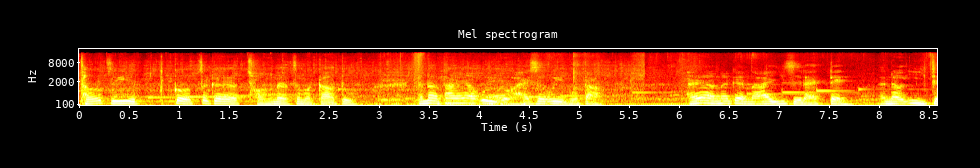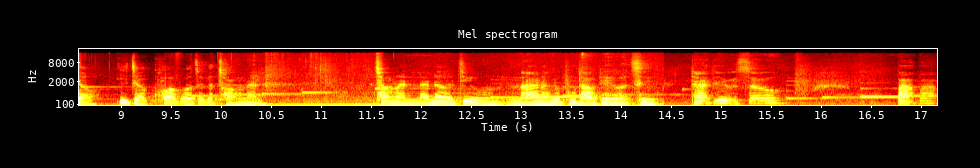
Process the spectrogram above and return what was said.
头只有够这个床的这么高度，难道他要喂我还是喂不到，还要那个拿椅子来垫，然后一脚一脚跨过这个床栏，床栏，然后就拿那个葡萄给我吃，他就说：“爸爸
